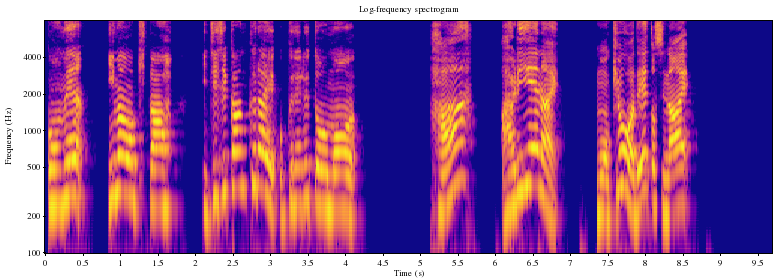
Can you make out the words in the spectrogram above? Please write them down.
ごめん、今起きた。1時間くらい遅れると思う。はぁ、あ、りえない。もう今日はデートしない。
